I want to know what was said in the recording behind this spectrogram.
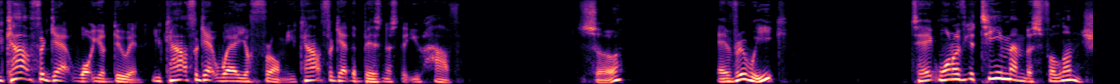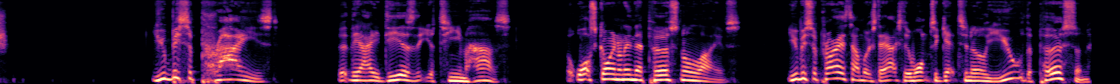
you can't forget what you're doing. You can't forget where you're from. You can't forget the business that you have. So, every week, take one of your team members for lunch. You'd be surprised at the ideas that your team has, at what's going on in their personal lives. You'd be surprised how much they actually want to get to know you, the person.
